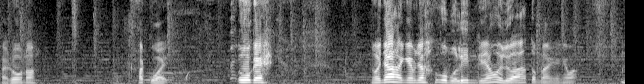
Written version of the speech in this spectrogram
Phải roll thôi Phát cuối Ok. Rồi nhá, anh em nhá. Goblin kéo hồi nữa tầm này anh em ạ.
